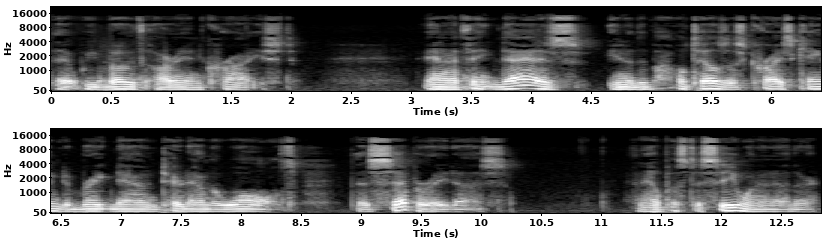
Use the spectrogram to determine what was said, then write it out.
that we both are in Christ. And I think that is, you know, the Bible tells us Christ came to break down and tear down the walls that separate us and help us to see one another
